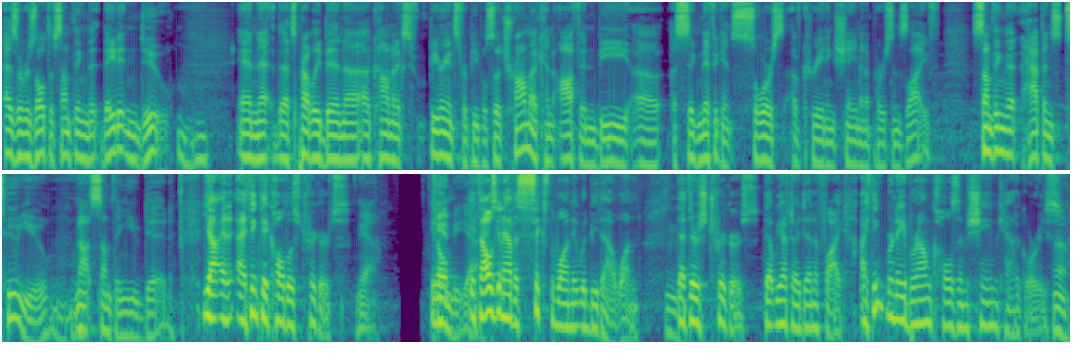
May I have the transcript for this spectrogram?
as a result of something that they didn't do Mm-hmm. And that, that's probably been a, a common experience for people. So trauma can often be a, a significant source of creating shame in a person's life. Something that happens to you, Mm-hmm. not something you did. Yeah, and I think they call those triggers. Yeah, You can know, be. Yeah, if I was going to have a sixth one, it would be that one. Hmm. That there's triggers that we have to identify. I think Brene Brown calls them shame categories. oh,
